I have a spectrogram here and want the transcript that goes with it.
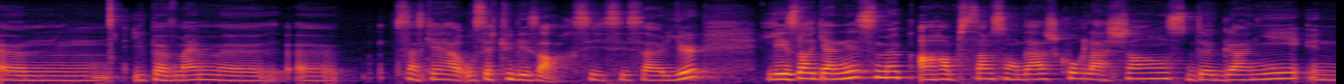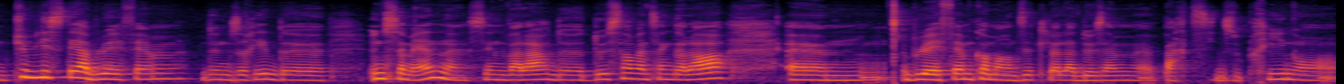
euh, ils peuvent même euh, s'inscrire au circuit des arts si, ça a lieu. Les organismes, en remplissant le sondage, courent la chance de gagner une publicité à Bleu FM d'une durée d'une semaine. C'est une valeur de 225 euh, Bleu FM commandite là, la deuxième partie du prix. dont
